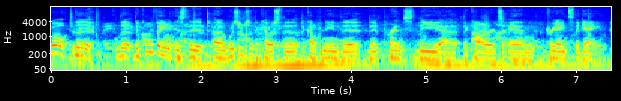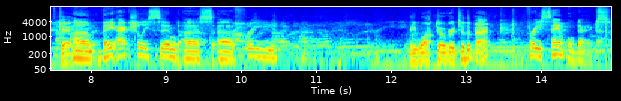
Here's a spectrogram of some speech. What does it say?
Well, to the, begin? the the cool thing is that uh, Wizards of the Coast, the, the company that, that prints the uh, the cards and creates the game, Okay. um, they actually send us uh, free We walked over to the back. Free sample decks.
